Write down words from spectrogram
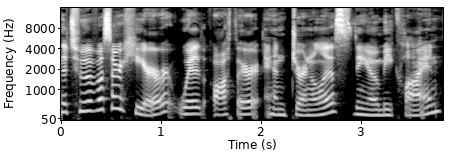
the two of us are here with author and journalist Naomi Klein.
